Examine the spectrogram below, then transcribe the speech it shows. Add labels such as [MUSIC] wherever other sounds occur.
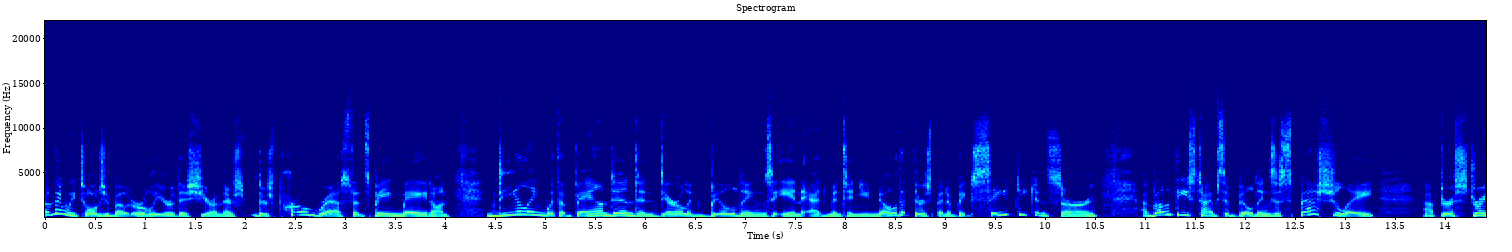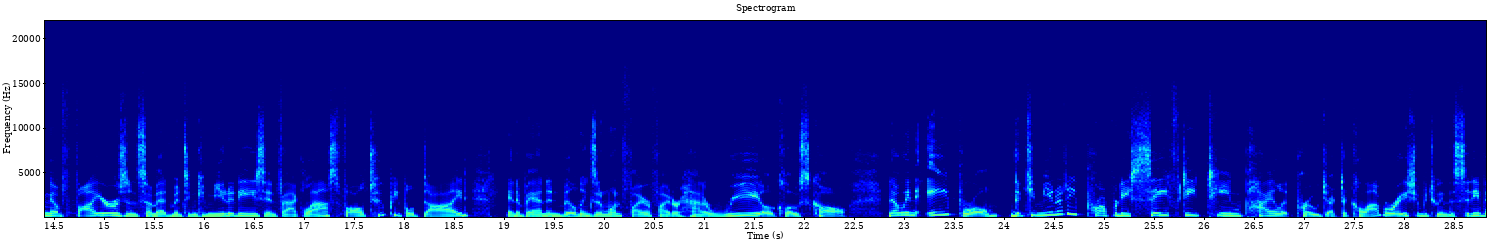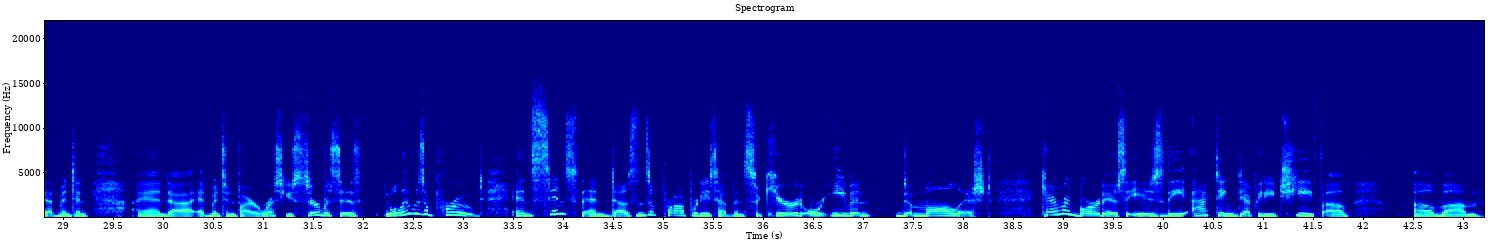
something we told you about earlier this year, and there's there's progress that's being made on dealing with abandoned and derelict buildings in Edmonton. You know that there's been a big safety concern about these types of buildings, especially after a string of fires in some Edmonton communities. In fact, last fall, two people died in abandoned buildings, and one firefighter had a real close call. Now, in April, the Community Property Safety Team Pilot Project, a collaboration between the City of Edmonton and uh, Edmonton Fire Rescue Services, well, it was approved. And since then, dozens of properties have been secured or even demolished. Cameron Bardis is the acting deputy chief of of um,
